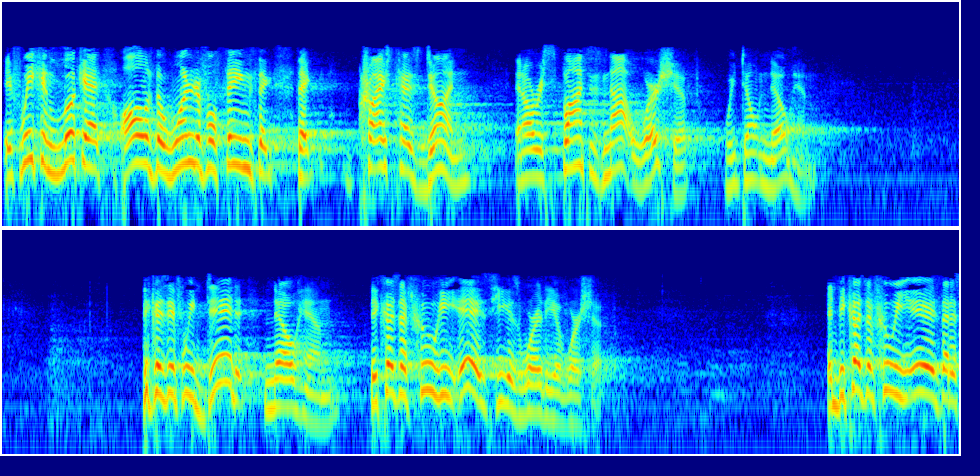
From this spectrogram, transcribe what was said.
If we can look at all of the wonderful things that, that Christ has done, and our response is not worship, we don't know Him. Because if we did know Him, because of who He is, He is worthy of worship. And because of who He is, that has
